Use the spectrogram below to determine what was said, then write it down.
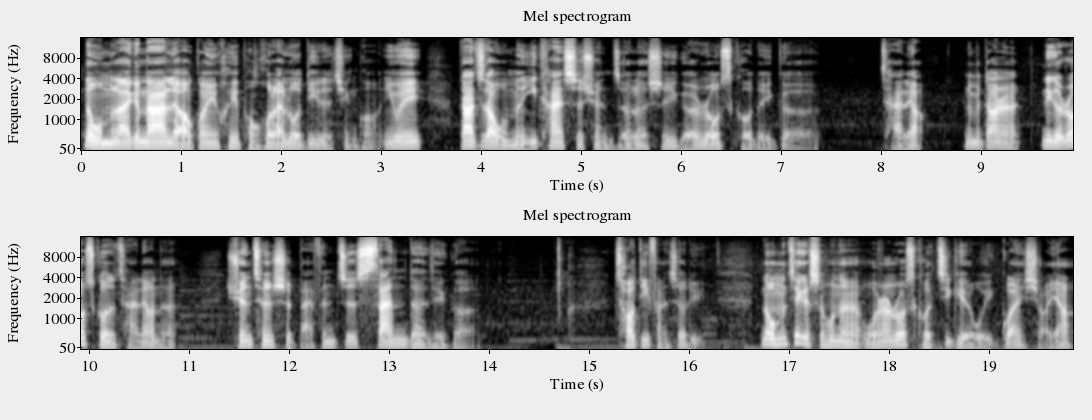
那我们来跟大家聊关于黑棚后来落地的情况，因为大家知道我们一开始选择了是一个 Rosco 的一个材料，那么当然那个 Rosco 的材料呢，宣称是百分之三的这个超低反射率。那我们这个时候呢，我让 Rosco 寄给了我一罐小样，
